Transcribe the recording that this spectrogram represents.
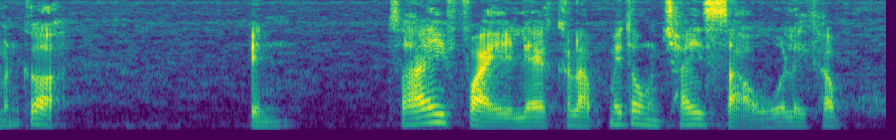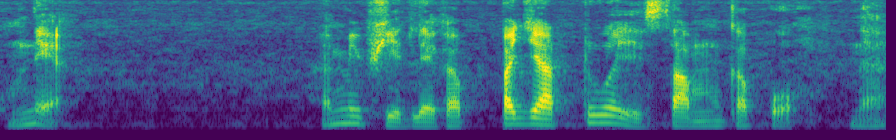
มันก็เป็นสายไฟแล้วครับไม่ต้องใช้เสาเลยครับผมเนี่ยมันไม่ผิดเลยครับประหยัดด้วยซ้ำครับผมนะ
